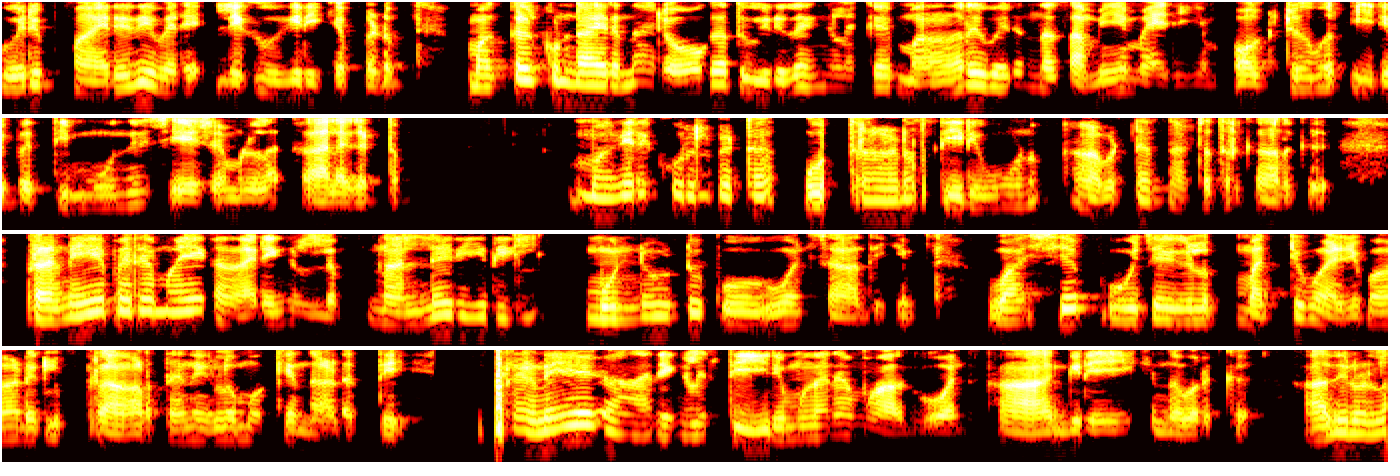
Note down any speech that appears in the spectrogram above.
ഒരു പരിധിവരെ ലഘൂകരിക്കപ്പെടും. മക്കൾക്കുണ്ടായിരുന്ന രോഗ ദുരിതങ്ങളൊക്കെ മാറി വരുന്ന സമയമായിരിക്കും ഒക്ടോബർ ഇരുപത്തി മൂന്നിന് ശേഷമുള്ള കാലഘട്ടം. മകരക്കൂറിൽപ്പെട്ട ഉത്രാടം തിരുവോണം അവിട്ട നക്ഷത്രക്കാർക്ക് പ്രണയപരമായ കാര്യങ്ങളിലും നല്ല രീതിയിൽ മുന്നോട്ടു പോകുവാൻ സാധിക്കും. വശ്യപൂജകളും മറ്റു വഴിപാടുകളും പ്രാർത്ഥനകളും ഒക്കെ നടത്തി പ്രണയ കാര്യങ്ങളിൽ തീരുമാനമാകുവാൻ ആഗ്രഹിക്കുന്നവർക്ക് അതിനുള്ള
